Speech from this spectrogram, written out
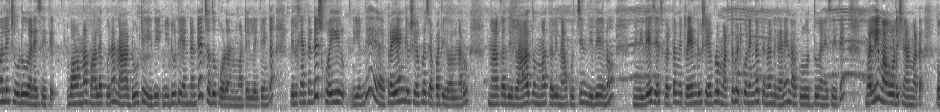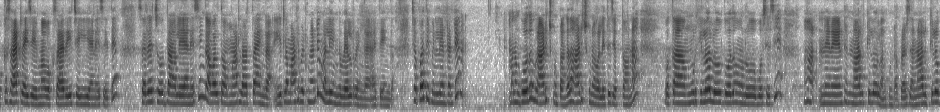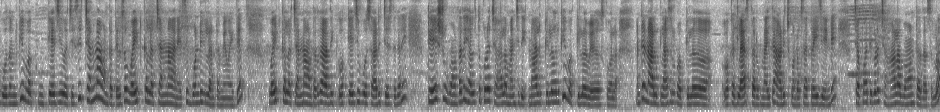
మళ్ళీ చూడు అనేసి అయితే బాగున్నా బాగాలేకపోయినా నా డ్యూటీ ఇది. మీ డ్యూటీ ఏంటంటే చదువుకోవడం అనమాట వీళ్ళైతే ఇంకా. వీళ్ళకి ఏంటంటే స్క్వేర్ ఏంది ట్రయాంగిల్ షేప్లో చపాతీ కావాలన్నారు. నాకు అది రాదమ్మా తల్లి నాకు వచ్చింది ఇదేను. నేను ఇదే చేసి పెడతా మీరు ట్రయాంగిల్ షేప్లో మడత పెట్టుకొని ఇంకా తినండి కానీ నాకు వద్దు అనేసి అయితే మళ్ళీ మా ఓడి వచ్చిన అనమాట ఒక్కసారి ట్రై చేయమా ఒకసారి చెయ్యి అనేసి అయితే సరే చూద్దాంలే అనేసి ఇంకా వాళ్ళతో మాట్లాడతా ఇంకా. ఇట్లా మాటలు పెట్టుకుని మళ్ళీ ఇంకా వెళ్ళరు ఇంకా అయితే ఇంకా. చపాతీ పిండిలు ఏంటంటే మనం గోధుమలు ఆడించుకుంటాం కదా ఆడించుకునే వాళ్ళైతే చెప్తా ఉన్నా ఒక మూడు కిలోలు గోధుమలు పోసేసి నేను ఏంటంటే నాలుగు కిలోలు అనుకుంటా ప్రసాద్ నాలుగు కిలో గోధుమలకి ఒక కేజీ వచ్చేసి చెన్న ఉంటుంది తెలుసా? వైట్ కలర్ చెన్న అనేసి బొండిగులు అంటాం మేమైతే. వైట్ కలర్ చెన్న ఉంటుంది కదా అది ఒక కేజీ పోసి ఆడిచ్చేస్తే కానీ టేస్ట్ బాగుంటుంది హెల్త్ కూడా చాలా మంచిది. నాలుగు కిలోలకి ఒక కిలో వేసుకోవాలి. అంటే నాలుగు గ్లాసులకు ఒక కిలో ఒక గ్లాస్ తరపున అయితే ఆడించుకోండి ఒకసారి ట్రై చేయండి. చపాతీ కూడా చాలా బాగుంటుంది అసలు.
